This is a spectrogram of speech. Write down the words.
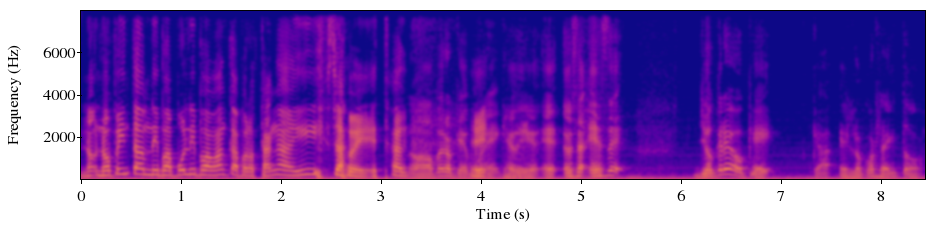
No, no pintan ni para pool ni para banca, pero están ahí, ¿sabes? Están, No, pero qué bueno, qué bien. Eh, o sea, ese, yo creo que, que es lo correcto.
